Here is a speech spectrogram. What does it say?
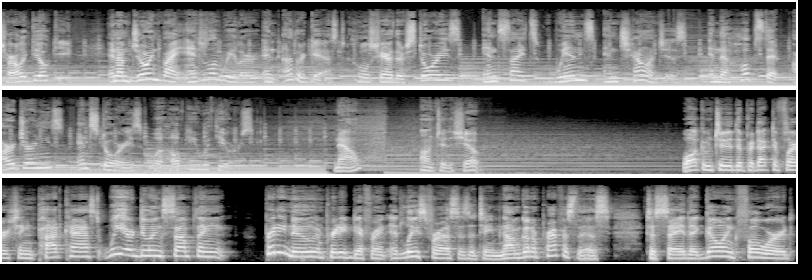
charlie gilkey and I'm joined by Angela Wheeler and other guests who will share their stories, insights, wins, and challenges in the hopes that our journeys and stories will help you with yours. Now, on to the show. Welcome to the Productive Flourishing Podcast. We are doing something pretty new and pretty different, at least for us as a team. Now, I'm going to preface this to say that going forward,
